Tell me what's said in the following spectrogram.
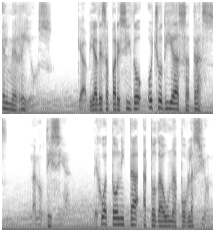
Elmer Ríos, que había desaparecido ocho días atrás. La noticia dejó atónita a toda una población.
